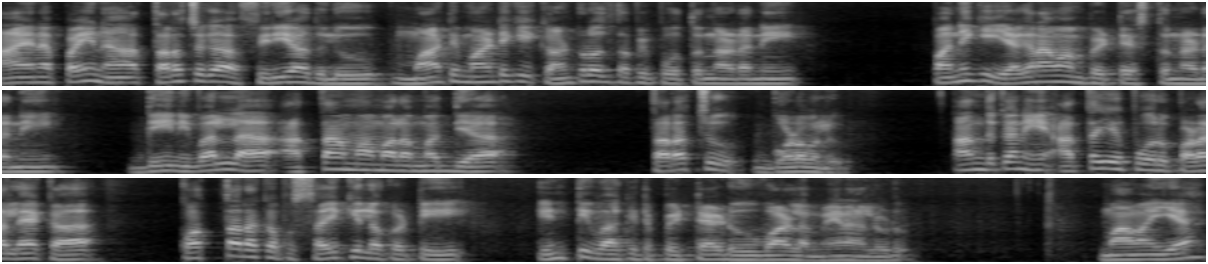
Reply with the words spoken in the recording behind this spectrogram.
ఆయన పైన తరచుగా ఫిర్యాదులు మాటి మాటికి కంట్రోల్ తప్పిపోతున్నాడని పనికి ఎగనామం పెట్టేస్తున్నాడని దీనివల్ల అత్తామామల మధ్య తరచు గొడవలు. అందుకని అత్తయ్య పోరు పడలేక కొత్త రకపు సైకిల్ ఒకటి ఇంటి వాకిట పెట్టాడు వాళ్ళ మేనల్లుడు. మామయ్య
